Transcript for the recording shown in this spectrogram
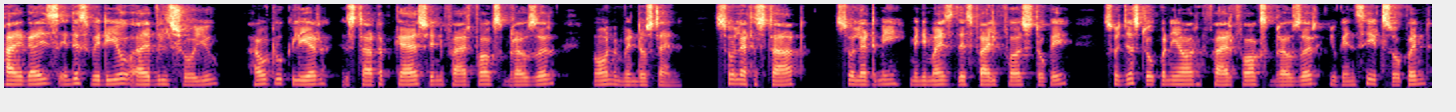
Hi guys, in this video I will show you how to clear startup cache in Firefox browser on Windows 10. So let's start. So let me minimize this file first, okay? So just open your Firefox browser. You can see it's opened.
